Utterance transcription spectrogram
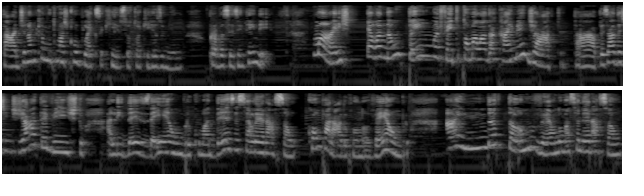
tá? A dinâmica é muito mais complexa que isso, eu tô aqui resumindo para vocês entenderem. Mas ela não tem um efeito toma lá da cá imediato, tá? Apesar da gente já ter visto ali dezembro com uma desaceleração comparado com novembro, ainda estamos vendo uma aceleração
